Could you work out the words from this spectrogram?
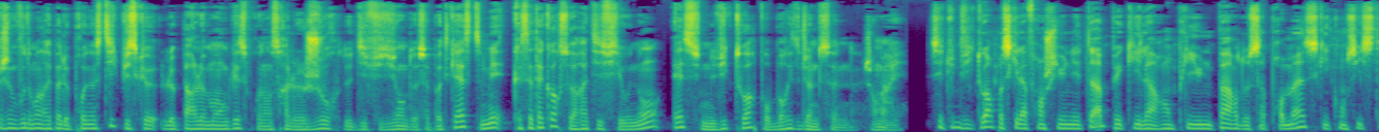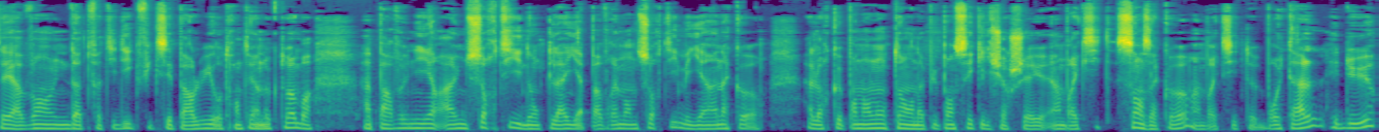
Je ne vous demanderai pas de pronostic puisque le Parlement anglais se prononcera le jour de diffusion de ce podcast, mais que cet accord soit ratifié ou non, est-ce une victoire pour Boris Johnson, Jean-Marie? C'est une victoire parce qu'il a franchi une étape et qu'il a rempli une part de sa promesse qui consistait avant une date fatidique fixée par lui au 31 octobre à parvenir à une sortie. Donc là, il n'y a pas vraiment de sortie, mais il y a un accord. Alors que pendant longtemps, on a pu penser qu'il cherchait un Brexit sans accord, un Brexit brutal et dur.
